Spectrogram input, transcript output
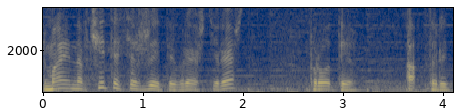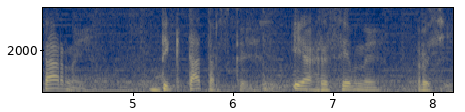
і має навчитися жити, врешті-решт, проти авторитарної, диктаторської і агресивної Росії.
